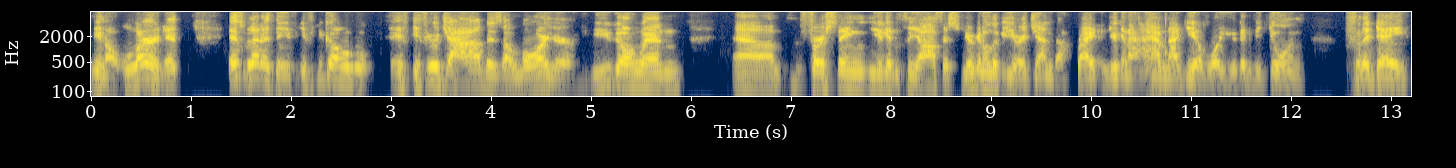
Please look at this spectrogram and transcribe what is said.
you know, learn it. It's with anything. If, if you go, if, if your job is a lawyer, you go in, um, first thing you get into the office, you're going to look at your agenda, right? And you're going to have an idea of what you're going to be doing for the day.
